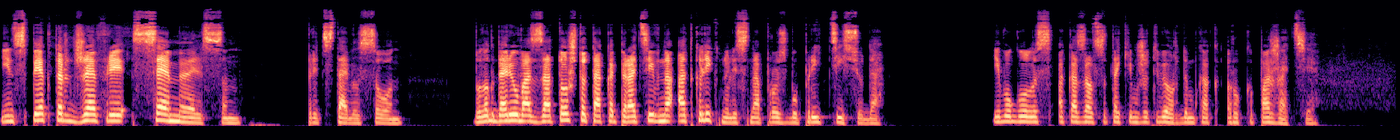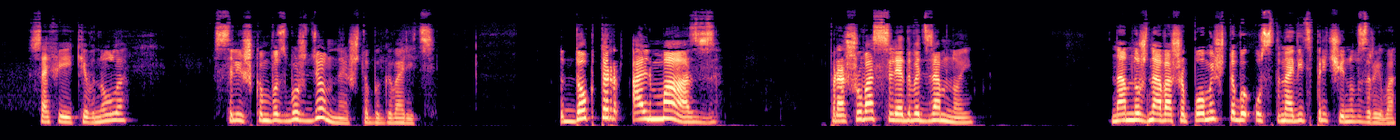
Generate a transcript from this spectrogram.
«Инспектор Джеффри Сэмюэльсон», — представился он, — «благодарю вас за то, что так оперативно откликнулись на просьбу прийти сюда». Его голос оказался таким же твердым, как рукопожатие. София кивнула, слишком возбужденная, чтобы говорить. «Доктор Альмаз, прошу вас следовать за мной. Нам нужна ваша помощь, чтобы установить причину взрыва».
